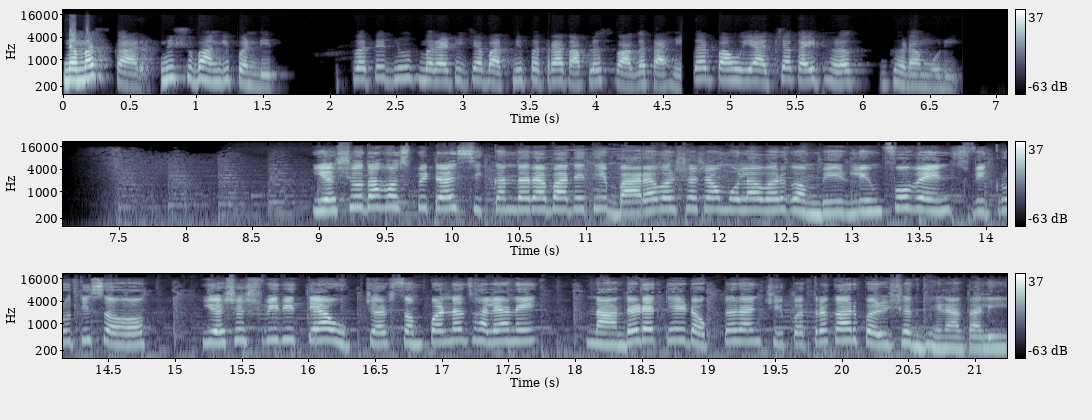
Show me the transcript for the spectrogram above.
नमस्कार मी शुभांगी पंडित. स्वतेज न्यूज मराठीच्या बातमीपत्रात आपलं स्वागत आहे. तर पाहूया आजच्या काही ठळक घडामोडी. यशोदा हॉस्पिटल सिकंदराबाद येथे बारा वर्षाच्या मुलावर गंभीर लिम्फोवेन्स विकृतीसह यशस्वीरित्या उपचार संपन्न झाल्याने नांदेड येथे डॉक्टरांची पत्रकार परिषद घेण्यात आली.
